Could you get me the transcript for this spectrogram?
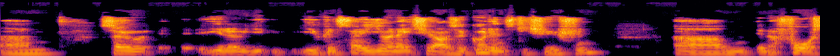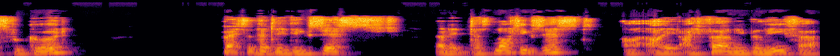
Um, so, you know, you, you, can say UNHCR is a good institution, um, you know, force for good. Better that it exists than it does not exist. I, I, firmly believe that.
